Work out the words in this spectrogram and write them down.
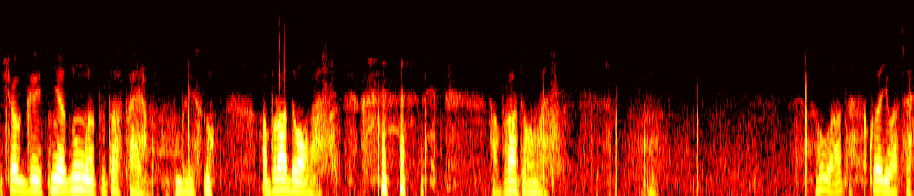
Еще, говорит, ни одну мы тут оставим. Блесну. Обрадовал нас. Обрадовал нас. Ну ладно, куда деваться?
